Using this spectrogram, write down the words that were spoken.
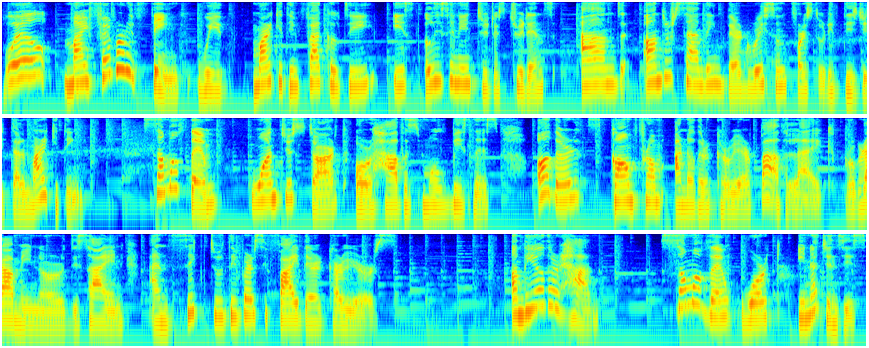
Well, my favorite thing with marketing faculty is listening to the students and understanding their reason for studying digital marketing. Some of them want to start or have a small business. Others come from another career path like programming or design and seek to diversify their careers. On the other hand, some of them work in agencies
